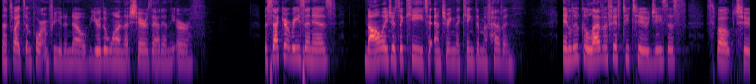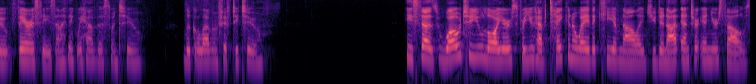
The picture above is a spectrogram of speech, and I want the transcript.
That's why it's important for you to know. You're the one that shares that in the earth. The second reason is knowledge is a key to entering the kingdom of heaven. In Luke 11 52, Jesus spoke to Pharisees, and I think we have this one too. Luke 11 52. He says, Woe to you, lawyers, for you have taken away the key of knowledge. You did not enter in yourselves,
